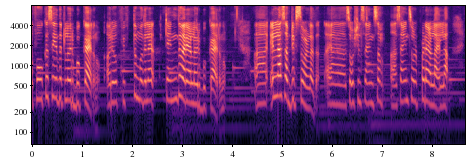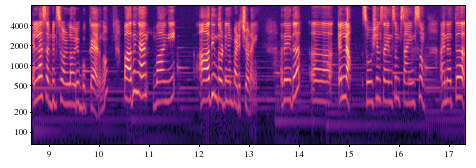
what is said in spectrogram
focus ചെയ്തിട്ടുള്ള ഒരു ബുക്കായിരുന്നു ഒരു ഫിഫ്ത്ത് മുതൽ ടെൻത്ത് വരെയുള്ള ഒരു ബുക്കായിരുന്നു എല്ലാ സബ്ജക്ട്സും ഉള്ളത്. സോഷ്യൽ സയൻസും സയൻസ് ഉൾപ്പെടെയുള്ള എല്ലാ എല്ലാ സബ്ജക്ട്സും ഉള്ള ഒരു ബുക്കായിരുന്നു അപ്പോൾ അത് ഞാൻ വാങ്ങി ആദ്യം തൊട്ട് ഞാൻ പഠിച്ചു തുടങ്ങി. അതായത് എല്ലാം സോഷ്യൽ സയൻസും സയൻസും അതിനകത്ത്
